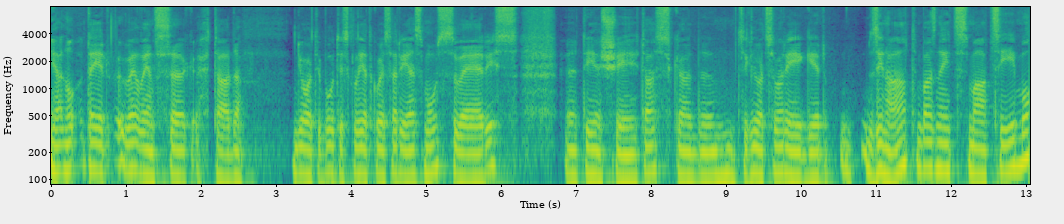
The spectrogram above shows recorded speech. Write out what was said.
Jā, nu, te ir vēl viens uh, tāda ļoti būtiska lieta, ko es arī esmu uzsvēris. Tieši tas, kad, um, cik ļoti svarīgi ir zināt baznīcas mācību,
